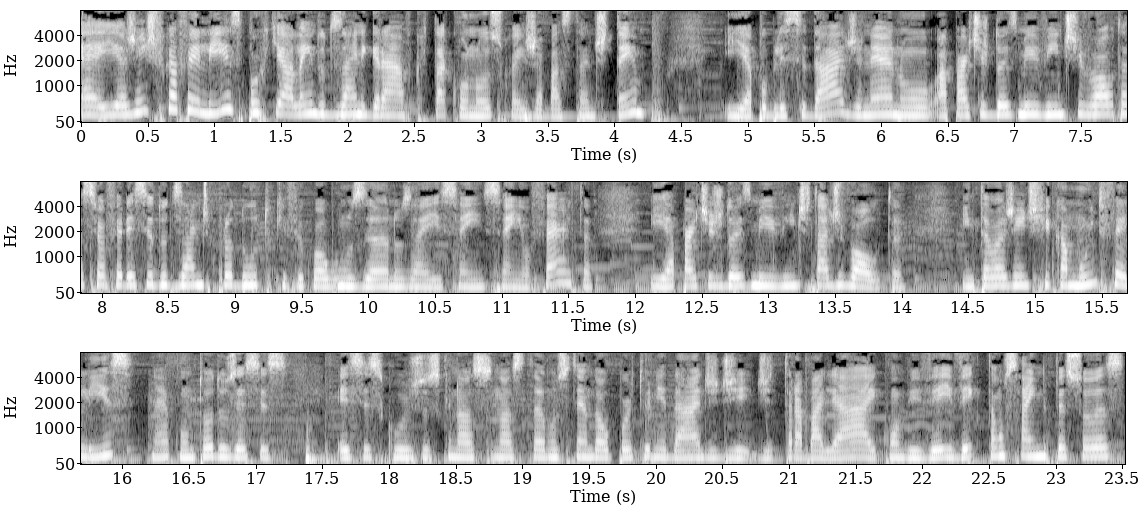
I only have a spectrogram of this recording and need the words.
É, e a gente fica feliz porque além do design gráfico que está conosco aí já há bastante tempo e a publicidade, né, no, a partir de 2020 volta a ser oferecido o design de produto, que ficou alguns anos aí sem, sem oferta, e a partir de 2020 está de volta. Então a gente fica muito feliz né, com todos esses, esses cursos que nós, nós estamos tendo a oportunidade de, de trabalhar e conviver e ver que estão saindo pessoas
